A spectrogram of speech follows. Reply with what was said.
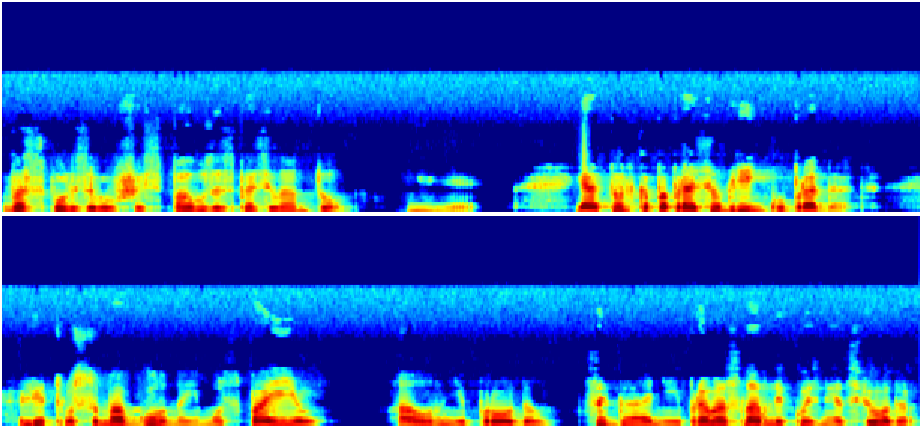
Воспользовавшись паузой, спросил Антон. Нет, я только попросил Гриньку продать. Литру самогона ему споил, а он не продал. Цыгане и православный кузнец Федор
